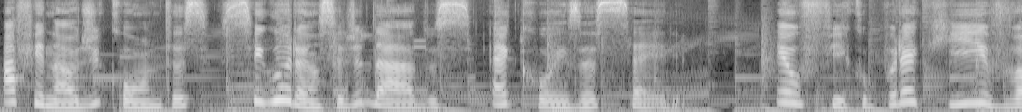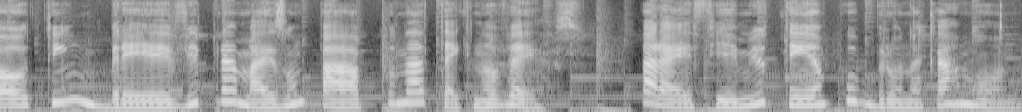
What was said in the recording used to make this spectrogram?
Afinal de contas, segurança de dados é coisa séria. Eu fico por aqui e volto em breve para mais um papo na Tecnoverso. Para a FM O Tempo, Bruna Carmona.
